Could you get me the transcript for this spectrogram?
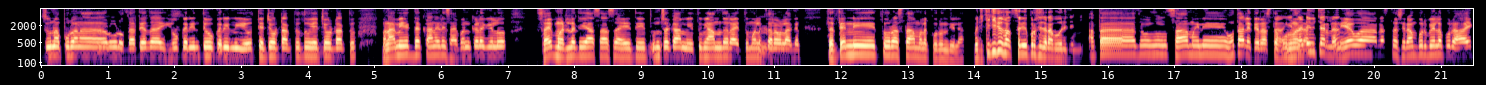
जुना पुराणा रोड होता. त्याचा ह्यो करीन त्यो करीन ह्यो त्याच्यावर टाकतो तो याच्यावर टाकतो. पण आम्ही एकदा कानडे साहेबांकडे गेलो. साहेब म्हटलं ते असं असं आहे ते तुमचं काम आहे तुम्ही आमदार आहेत तुम्हाला. करावं लागेल. तर त्यांनी तो रस्ता आम्हाला करून दिला. म्हणजे किती दिवसात सगळी प्रोसेस राबवली त्यांनी? आता जवळजवळ सहा महिने होत आले ते रस्ता हा, पूर्ण यासाठी झाला. विचारलं. आणि या व- रस्ता श्रीरामपूर बेलापूर हा एक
